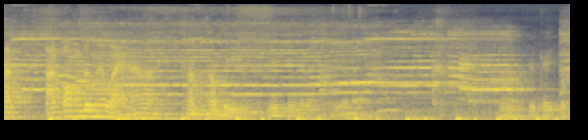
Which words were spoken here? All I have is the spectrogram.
ตาตากล้องเริ่มไม่ไหวนะตอนนี้ทำทำไปอีกนิดนึงนะอืมใกล้ๆจบ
